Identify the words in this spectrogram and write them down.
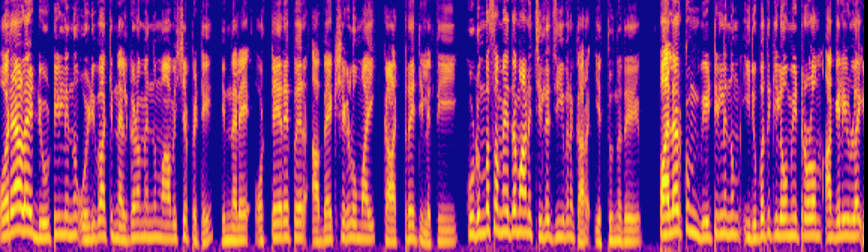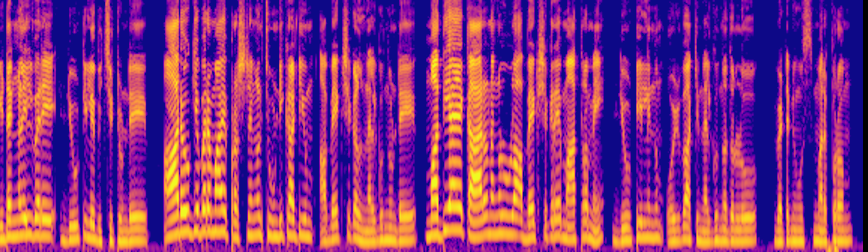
ഒരാളെ ഡ്യൂട്ടിയിൽ നിന്ന് ഒഴിവാക്കി നൽകണമെന്നും ആവശ്യപ്പെട്ട് ഇന്നലെ ഒട്ടേറെ പേർ അപേക്ഷകളുമായി കളക്ടറേറ്റിലെത്തി. കുടുംബസമേതമാണ് ചില ജീവനക്കാർ എത്തുന്നത്. പലർക്കും വീട്ടിൽ നിന്നും ഇരുപത് കിലോമീറ്ററോളം അകലെയുള്ള ഇടങ്ങളിൽ വരെ ഡ്യൂട്ടി ലഭിച്ചിട്ടുണ്ട്. ആരോഗ്യപരമായ പ്രശ്നങ്ങൾ ചൂണ്ടിക്കാട്ടിയും അപേക്ഷകൾ നൽകുന്നുണ്ട്. മതിയായ കാരണങ്ങളുള്ള അപേക്ഷകരെ മാത്രമേ ഡ്യൂട്ടിയിൽ നിന്നും ഒഴിവാക്കി നൽകുന്നതുള്ളൂ. വെട്ട ന്യൂസ് മലപ്പുറം.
